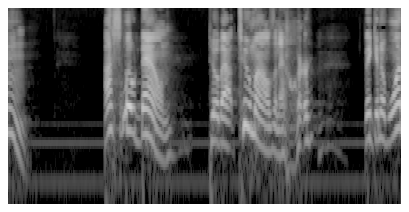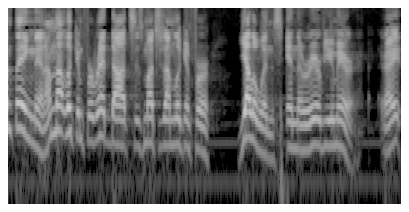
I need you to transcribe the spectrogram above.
hmm. I slowed down to about two miles an hour, thinking of one thing then. I'm not looking for red dots as much as I'm looking for yellow ones in the rearview mirror, right?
